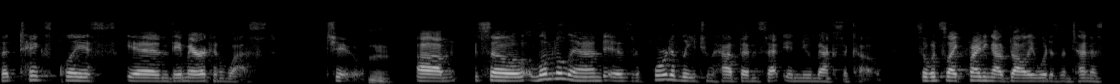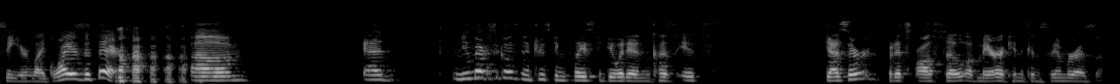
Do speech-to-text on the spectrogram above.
that takes place in the American West, too. Mm. Um, so Liminal Land is reportedly to have been set in New Mexico. So it's like finding out Dollywood is in Tennessee. You're like, why is it there? um, and New Mexico is an interesting place to do it in because it's desert, but it's also American consumerism,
